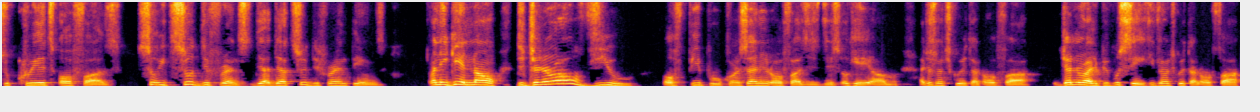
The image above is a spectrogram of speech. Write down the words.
to create offers. So it's so different. There, there are two different things. And again, now the general view of people concerning offers is this. Okay um i just want to create an offer. Generally people say if you want to create an offer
